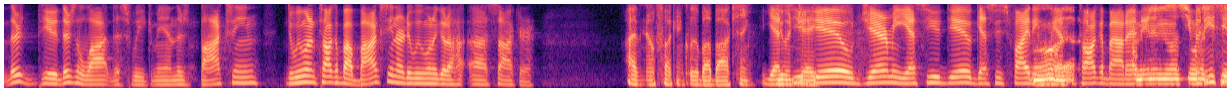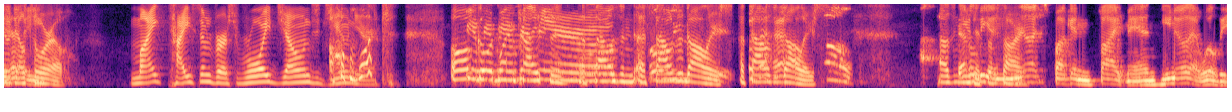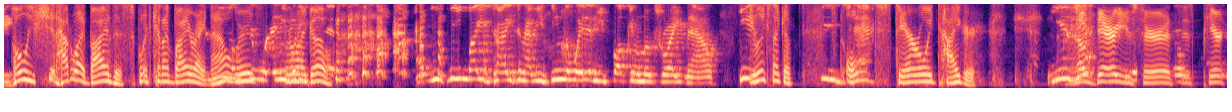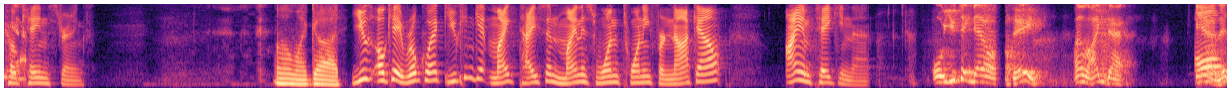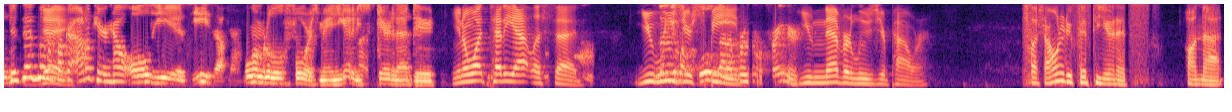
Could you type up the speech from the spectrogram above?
there dude, there's a lot this week, man. There's boxing. Do we want to talk about boxing or do we want to go to uh, soccer? I have no fucking clue about boxing. Yes, you you, and Jake. do. Jeremy, yes you do. Guess who's fighting? Oh, we have yeah. to talk about it. I mean, unless you want Benicio del Toro. Mike Tyson versus Roy Jones Jr. Oh, what? Oh, I'm going Mike Tyson. A thousand, a thousand dollars. A thousand dollars. Oh, Thousand That'll units. be a I'm sorry. nuts fucking fight, man. You know that will be. Holy shit! How do I buy this? What can I buy right now? don't Where care is? what Where do I anybody go? Have you seen Mike Tyson? Have you seen the way that he fucking looks right now? He is looks like a old jacked. steroid tiger. He is How dare you, sir? It's just pure cocaine strength. Oh my god. You okay? Real quick, you can get Mike Tyson minus one twenty for knockout. I am taking that. Oh, you take that all day. I like that. Yeah, that, that, that motherfucker. I don't care how old he is. He's a formidable force, man. You got to be scared of that dude. You know what Teddy Atlas said? You It's lose if a your bull got a speed. You never lose your power. Flesh, I want to do 50 units on that.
